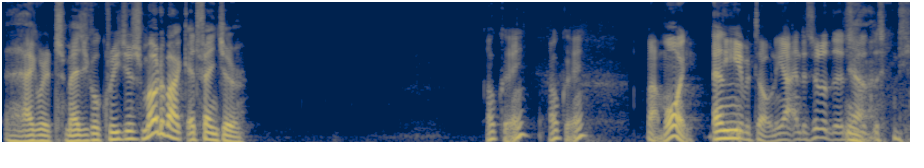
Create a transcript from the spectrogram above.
Hagrid's Magical Creatures Motorbike Adventure. Oké, oké. Nou, mooi. En- die eerbetonen. Ja, en er zullen, Ja. zullen die,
